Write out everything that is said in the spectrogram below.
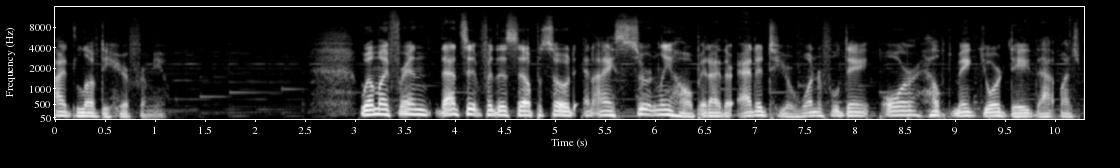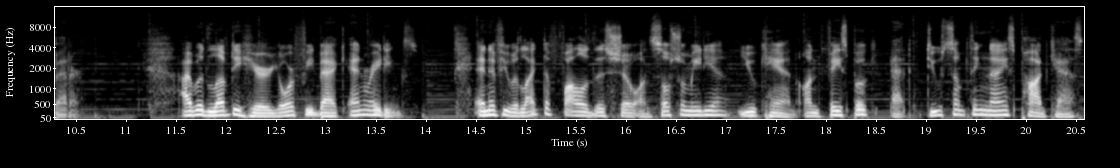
I'd love to hear from you. Well, my friend, that's it for this episode, and I certainly hope it either added to your wonderful day or helped make your day that much better. I would love to hear your feedback and ratings. And if you would like to follow this show on social media, you can on Facebook at Do Something Nice Podcast,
